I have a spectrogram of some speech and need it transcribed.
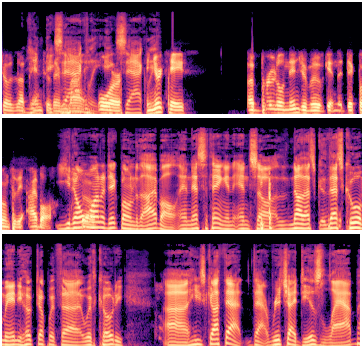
shows up yeah, into exactly, their mind, or exactly. in your case, a brutal ninja move getting the dick bone to the eyeball. You don't So- want a dick bone to the eyeball, and that's the thing. And and so no, that's that's cool, man. You hooked up with uh, with Cody. Uh, he's got that that rich ideas lab.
